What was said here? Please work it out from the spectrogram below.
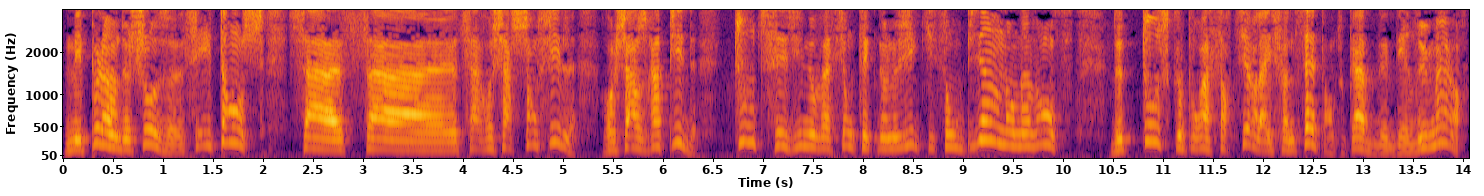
mais plein de choses. C'est étanche, ça ça ça recharge sans fil, recharge rapide. Toutes ces innovations technologiques qui sont bien en avance de tout ce que pourra sortir l'iPhone 7, en tout cas des, rumeurs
